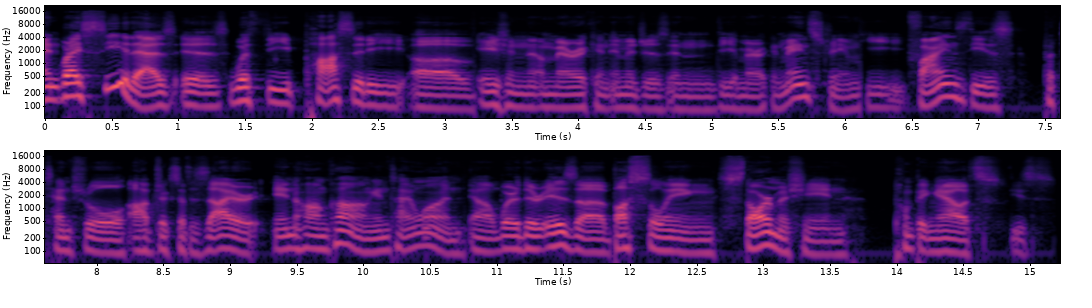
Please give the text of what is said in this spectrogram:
And what I see it as is with the paucity of Asian American images in the American mainstream, he finds these potential objects of desire in Hong Kong, in Taiwan, uh, where there is a bustling star machine pumping out these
